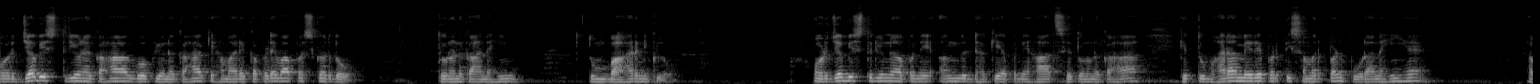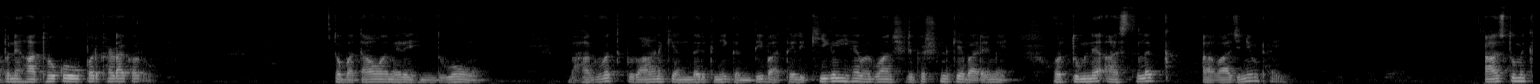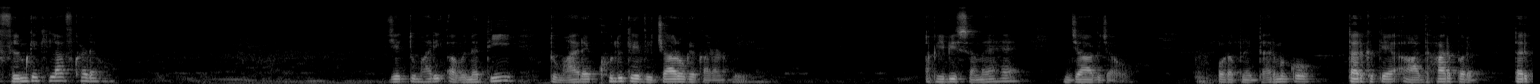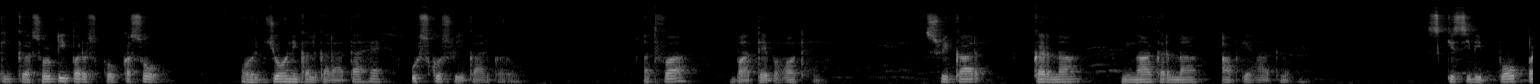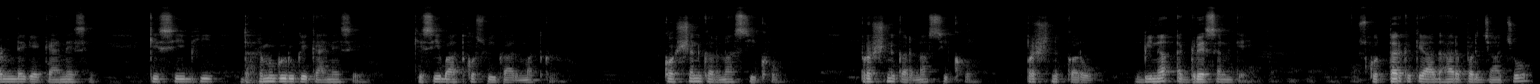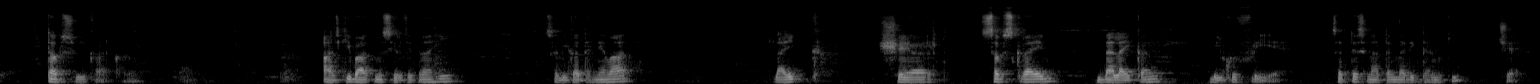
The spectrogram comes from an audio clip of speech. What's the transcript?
और जब स्त्रियों ने कहा, गोपियों ने कहा कि हमारे कपड़े वापस कर दो तो उन्होंने कहा, नहीं, तुम बाहर निकलो। और जब स्त्रियों ने अपने अंग ढके अपने हाथ से तो उन्होंने कहा कि तुम्हारा मेरे प्रति समर्पण पूरा नहीं है, अपने हाथों को ऊपर खड़ा करो। तो बताओ मेरे हिंदुओं भागवत पुराण के अंदर इतनी गंदी बातें लिखी गई हैं भगवान श्री कृष्ण के बारे में, और तुमने आज तक आवाज़ नहीं उठाई। आज तुम एक फ़िल्म के खिलाफ खड़े हो। ये तुम्हारी अवनति तुम्हारे खुद के विचारों के कारण हुई है। अभी भी समय है, जाग जाओ, और अपने धर्म को तर्क के आधार पर, तर्क की कसौटी पर उसको कसो, और जो निकल कर आता है उसको स्वीकार करो। अथवा बातें बहुत हैं। स्वीकार करना, ना करना आपके हाथ में है। किसी भी पोप पंडे के कहने से, किसी भी धर्मगुरु के कहने से किसी बात को स्वीकार मत करो। क्वेश्चन करना सीखो, प्रश्न करना सीखो, प्रश्न करो बिना एग्रेशन के। उसको तर्क के आधार पर जांचो, तब स्वीकार करो। आज की बात में सिर्फ़ इतना ही। सभी का धन्यवाद। Like share subscribe bell icon बिल्कुल फ्री है। सत्य सनातन वैदिक धर्म की जय।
